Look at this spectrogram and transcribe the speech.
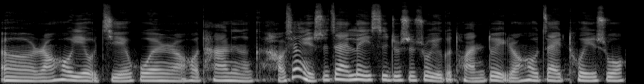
呃，然后也有结婚，然后他呢，好像也是在类似，就是说有个团队，然后在推说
